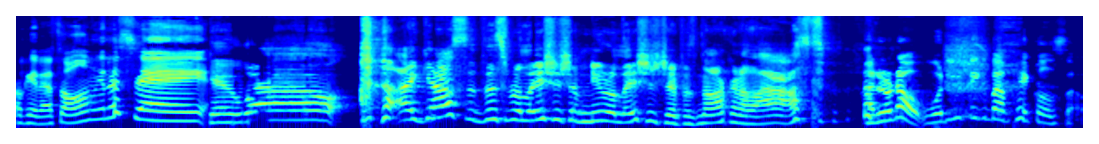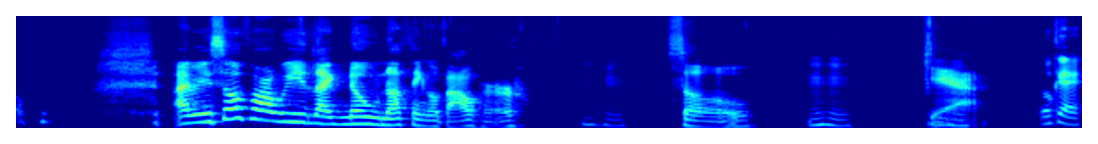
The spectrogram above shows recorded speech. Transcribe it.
Okay, that's all I'm gonna say. Okay, well, I guess that this relationship, new relationship, is not gonna last. I don't know. What do you think about pickles though? I mean, so far we like know nothing about her, Mm-hmm. so Mm-hmm. yeah. Okay.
